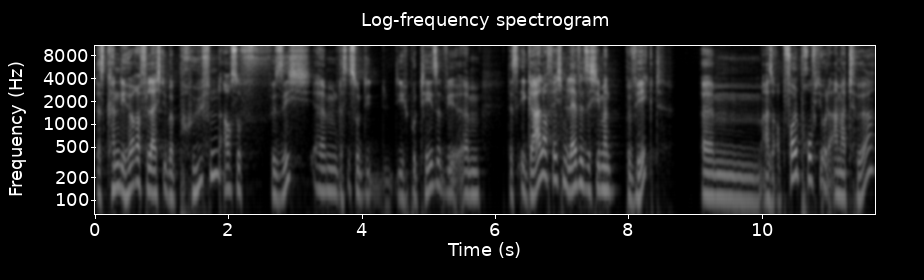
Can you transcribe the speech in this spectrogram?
das können die Hörer vielleicht überprüfen, auch so für sich. Ähm, das ist so die, die Hypothese. Wie, ähm, dass egal auf welchem Level sich jemand bewegt, ähm, also ob Vollprofi oder Amateur,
